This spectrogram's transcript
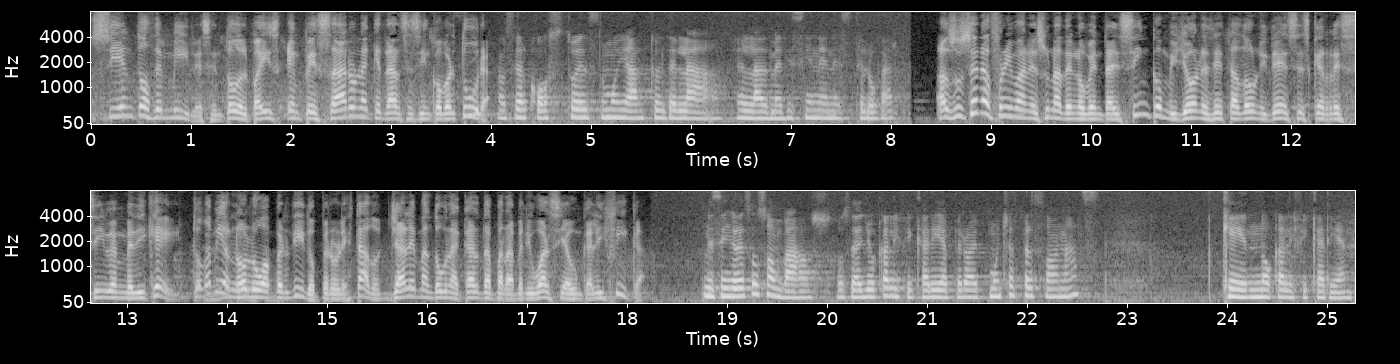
cientos de miles en todo el país empezaron a quedarse sin cobertura. O sea, el costo es muy alto el de la, la medicina en este lugar. Azucena Freeman es una de 95 millones de estadounidenses que reciben Medicaid. Todavía no lo ha perdido, pero el Estado ya le mandó una carta para averiguar si aún califica. Mis ingresos son bajos, o sea, yo calificaría, pero hay muchas personas que no calificarían.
